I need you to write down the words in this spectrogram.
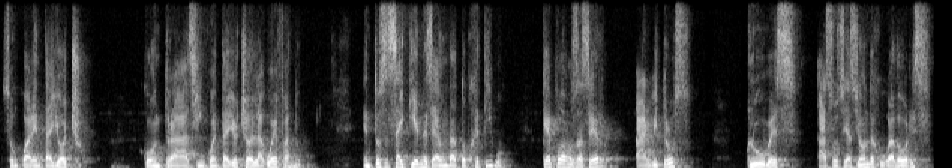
son 48 contra 58 de la UEFA, ¿no? Entonces ahí tienes ya un dato objetivo. ¿Qué podemos hacer? Árbitros, clubes, asociación de jugadores,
